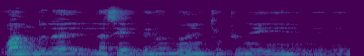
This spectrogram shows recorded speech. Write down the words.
quando la, la Serbia non, non entrò più nei, nel,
